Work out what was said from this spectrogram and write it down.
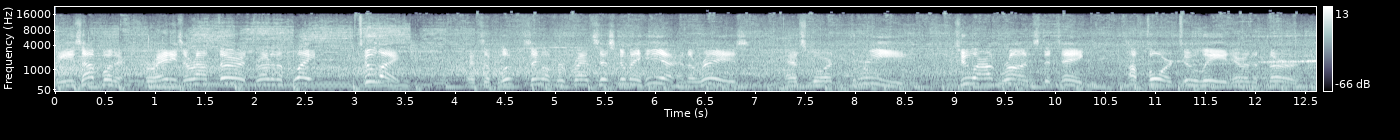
He's up with it. Paredes around third. Throw to the plate. Too late. It's a bloop single for Francisco Mejia, and the Rays have scored three two-out runs to take a 4-2 lead here in the third.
